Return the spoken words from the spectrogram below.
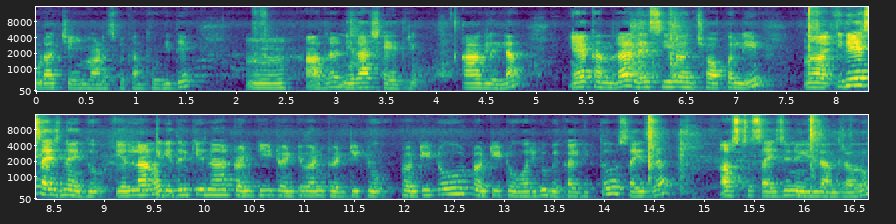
ಕೂಡ ಚೇಂಜ್ ಮಾಡಿಸ್ಬೇಕಂತ ಹೋಗಿದ್ದೆ. ಆದರೆ ನಿರಾಶೆ ಐತ್ರಿ ಆಗಲಿಲ್ಲ. ಯಾಕಂದ್ರೆ ಅಲ್ಲೇ ಸೀಲೊಂದು ಶಾಪಲ್ಲಿ ಇದೇ ಸೈಜ್ನ ಇದ್ದು. ಎಲ್ಲಾನು ಇದಕ್ಕಿನ twenty twenty one twenty two twenty two twenty ಟೂವರೆಗೂ ಬೇಕಾಗಿತ್ತು ಸೈಜ್ ಅಷ್ಟು ಸೈಜಿನೂ ಇಲ್ಲ ಅಂದ್ರೆ ಅವರು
